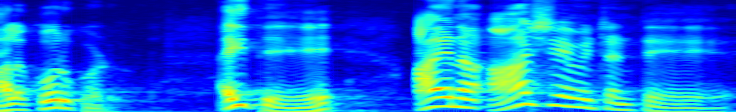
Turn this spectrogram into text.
అలా కోరుకోడు. అయితే ఆయన ఆశయం ఏమిటంటే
